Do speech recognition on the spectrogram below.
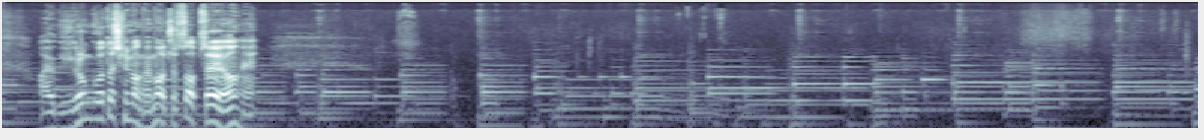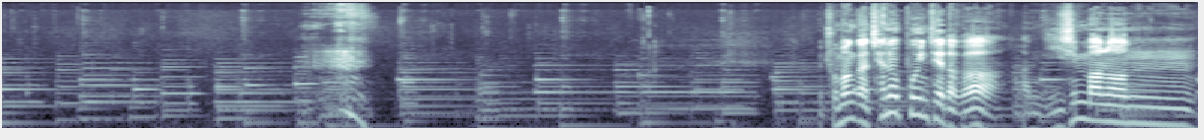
아 이런 것도 실망하면 어쩔 수 없어요 예. 조만간 채널 포인트에다가 한 20만원,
